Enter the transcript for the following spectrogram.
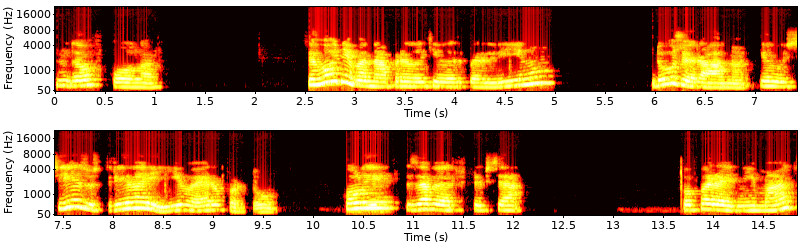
довкола. Сьогодні вона прилетіла з Берліну дуже рано, і Лусія зустріла її в аеропорту. Коли завершився попередній матч,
